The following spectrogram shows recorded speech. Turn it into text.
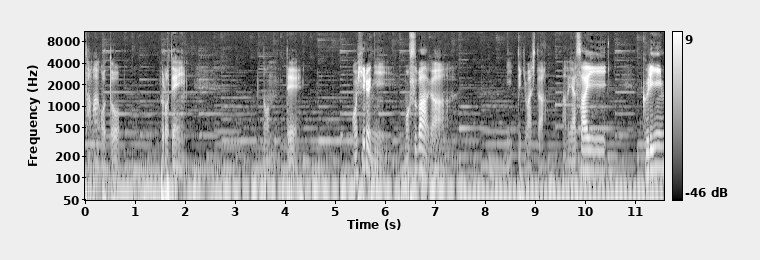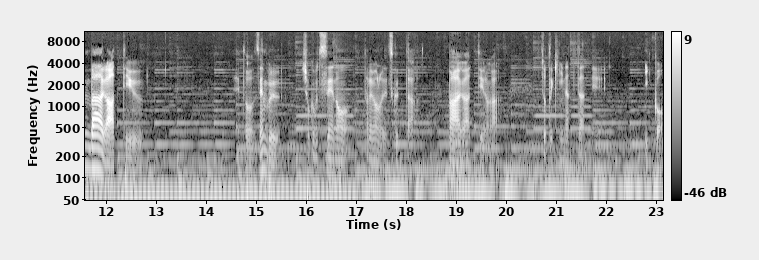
卵とプロテイン飲んでお昼にモスバーガーに行ってきました。あの野菜グリーンバーガーっていうえっと全部植物性の食べ物で作ったバーガーっていうのがちょっと気になってたんで1個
